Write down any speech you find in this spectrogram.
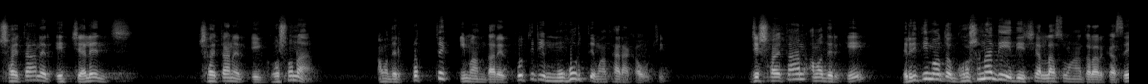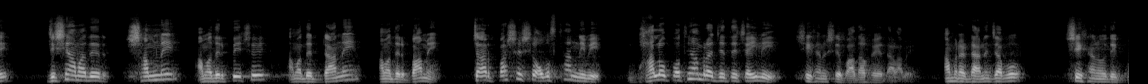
শয়তানের এই চ্যালেঞ্জ শয়তানের এই ঘোষণা আমাদের প্রত্যেক ইমানদারের প্রতিটি মুহূর্তে মাথায় রাখা উচিত। যে শয়তান আমাদেরকে রীতিমতো ঘোষণা দিয়ে দিয়েছে আল্লাহ সুহামতালার কাছে যে সে আমাদের সামনে, আমাদের পেছে আমাদের ডানে, আমাদের বামে, চারপাশে সে অবস্থান নেবে। ভালো পথে আমরা যেতে চাইলে সেখানে সে বাধা হয়ে দাঁড়াবে। আমরা ডানে যাব, সেখানেও দেখব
